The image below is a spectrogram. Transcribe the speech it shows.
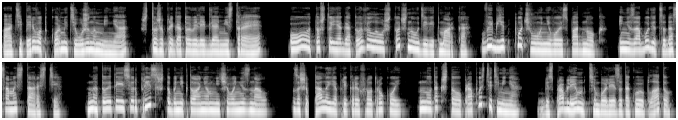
А теперь вот кормите ужином меня. Что же приготовили для мистера Э? О, то, что я готовила, уж точно удивит Марка. Выбьет почву у него из-под ног и не забудется до самой старости. На то это и сюрприз, чтобы никто о нем ничего не знал. зашептала я, прикрыв рот рукой. «Ну так что, пропустите меня?» «Без проблем, тем более за такую плату».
